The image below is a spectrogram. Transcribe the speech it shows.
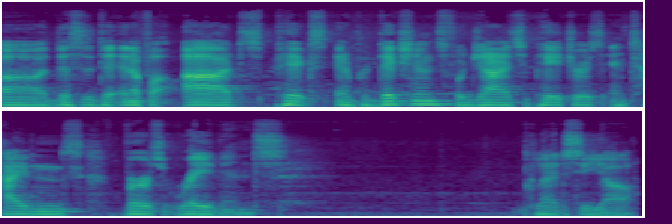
Uh, this is the NFL odds, picks, and predictions for Giants and Patriots and Titans versus Ravens. Glad to see y'all.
